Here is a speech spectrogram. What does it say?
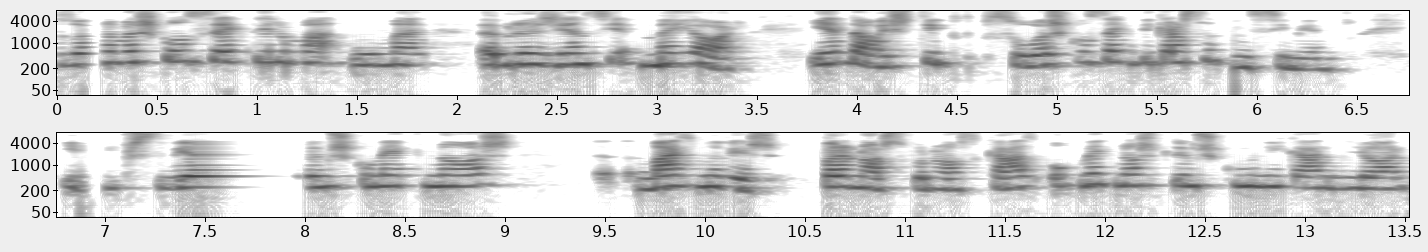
na zona, mas consegue ter uma, uma abrangência maior. E então este tipo de pessoas consegue dedicar-se a conhecimento e percebermos como é que nós, mais uma vez, para nós, se for o nosso caso, ou como é que nós podemos comunicar melhor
